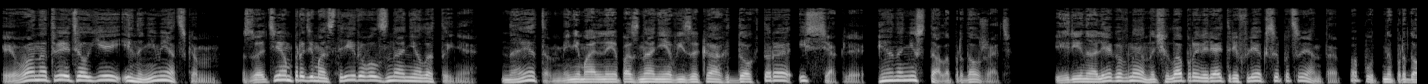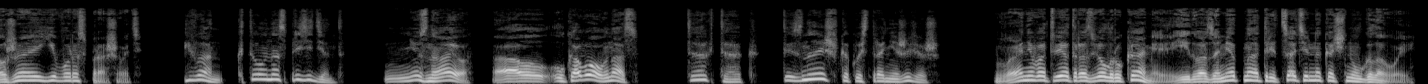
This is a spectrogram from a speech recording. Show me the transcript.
Иван ответил ей и на немецком. Затем продемонстрировал знание латыни. На этом минимальные познания в языках доктора иссякли, и она не стала продолжать. Ирина Олеговна начала проверять рефлексы пациента, попутно продолжая его расспрашивать. «Иван, кто у нас президент?» «Не знаю. А у, кого у нас?» «Так-так. Ты знаешь, в какой стране живешь?» Ваня в ответ развел руками и едва заметно отрицательно качнул головой.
